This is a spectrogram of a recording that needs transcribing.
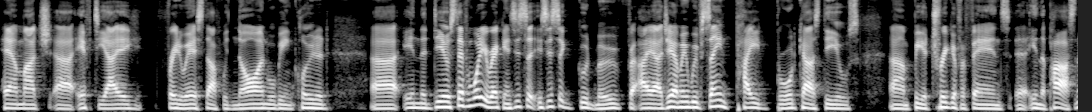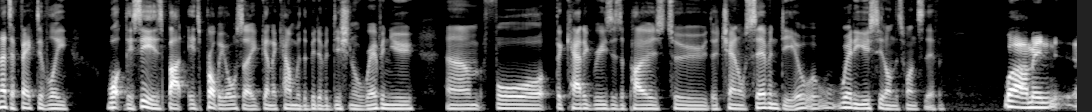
how much uh, FTA free to air stuff with Nine will be included uh, in the deal. Stefan, what do you reckon? Is this a, is this a good move for ARG? I mean, we've seen paid broadcast deals um, be a trigger for fans uh, in the past, and that's effectively what this is. But it's probably also going to come with a bit of additional revenue um, for the categories as opposed to the Channel Seven deal. Where do you sit on this one, Stefan? Well, I mean,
